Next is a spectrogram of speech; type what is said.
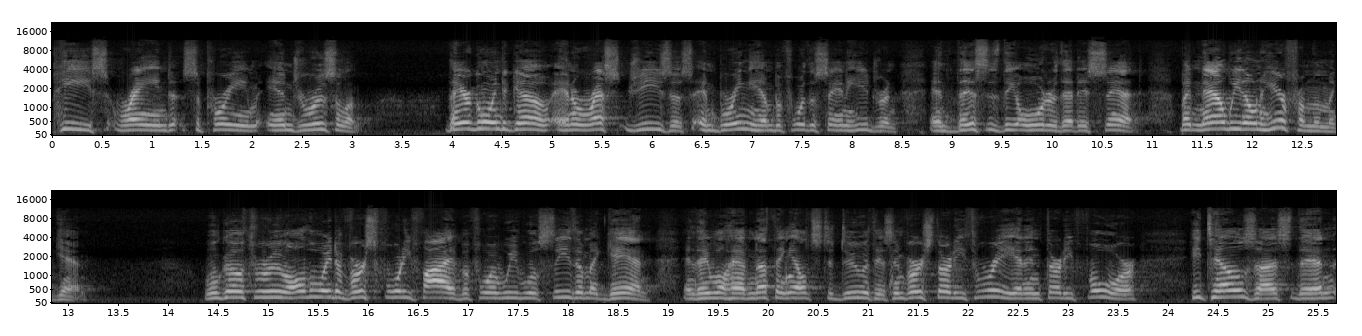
peace reigned supreme in Jerusalem. They are going to go and arrest Jesus and bring him before the Sanhedrin. And this is the order that is sent. But now we don't hear from them again. We'll go through all the way to verse 45 before we will see them again. And they will have nothing else to do with this. In verse 33 and in 34, he tells us then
